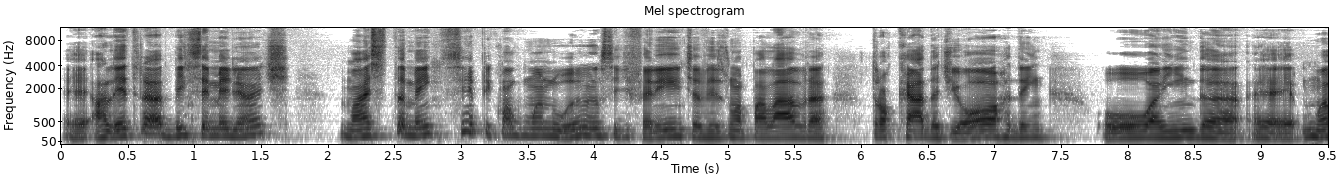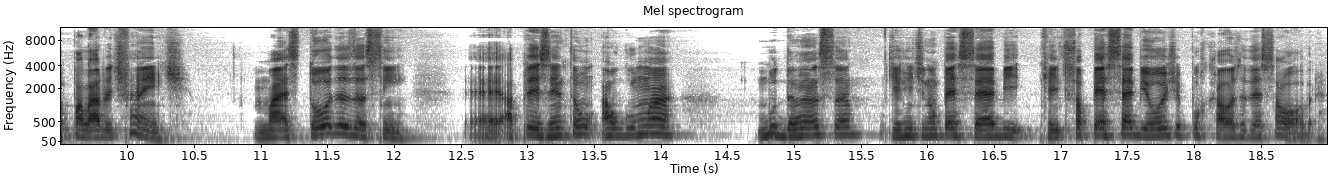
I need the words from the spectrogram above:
É, a letra bem semelhante, mas também sempre com alguma nuance diferente, às vezes uma palavra trocada de ordem, ou ainda é, uma palavra diferente. Mas todas, assim, é, apresentam alguma mudança que a gente não percebe, que a gente só percebe hoje por causa dessa obra.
